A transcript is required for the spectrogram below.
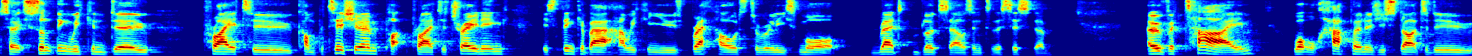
So it's something we can do prior to competition, prior to training, is think about how we can use breath holds to release more red blood cells into the system. Over time, what will happen as you start to do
